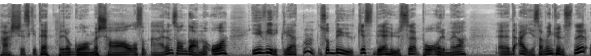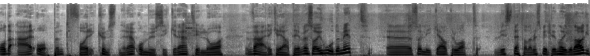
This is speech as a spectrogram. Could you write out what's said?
persiske tepper og går med sjal, og som er en sånn dame. Og i virkeligheten så brukes det huset på Ormøya eh, Det eies av en kunstner, og det er åpent for kunstnere og musikere til å være kreative. Så i hodet mitt eh, så liker jeg å tro at hvis dette hadde blitt spilt i Norge i dag,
